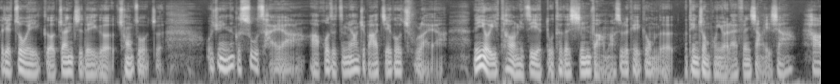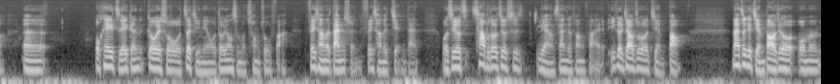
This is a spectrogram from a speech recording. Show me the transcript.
而且作为一个专职的一个创作者。我觉得你那个素材啊啊，或者怎么样去把它结构出来啊，你有一套你自己独特的心法吗？是不是可以跟我们的听众朋友来分享一下？好，呃，我可以直接跟各位说，我这几年我都用什么创作法，非常的单纯，非常的简单。我只有差不多就是两三个方法，一个叫做简报。那这个简报就我们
